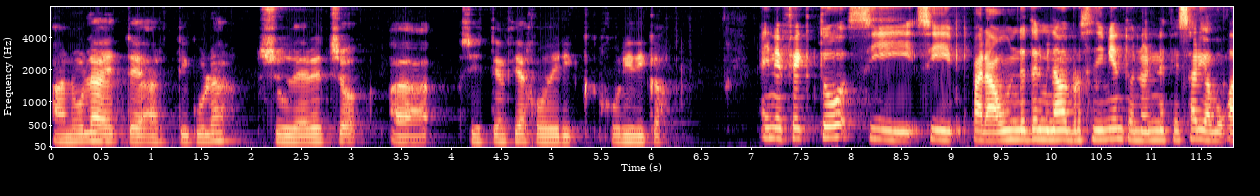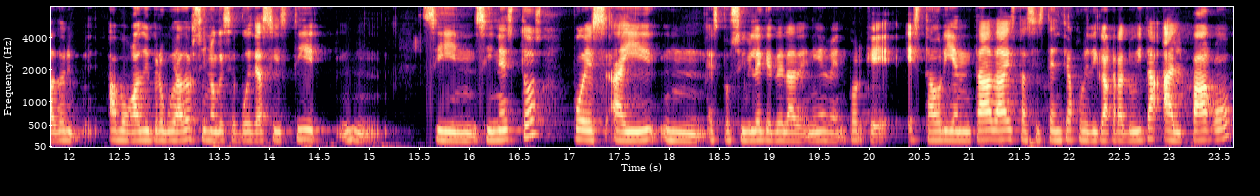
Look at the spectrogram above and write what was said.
anula este artículo su derecho a asistencia jurídica. En efecto, si, si, para un determinado procedimiento no es necesario abogado, abogado y procurador, sino que se puede asistir mm, sin, sin estos, pues ahí mm, es posible que te la denieguen, porque está orientada esta asistencia jurídica gratuita al pago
